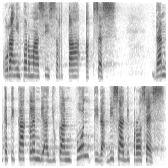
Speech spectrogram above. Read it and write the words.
kurang informasi serta akses. Dan ketika klaim diajukan pun tidak bisa diproses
